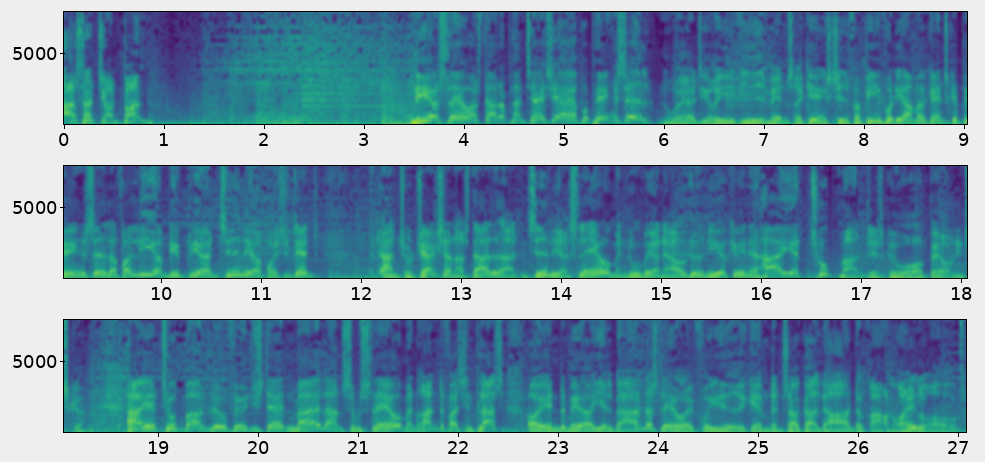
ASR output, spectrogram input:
Altså John Bond. Nierslaver starter plantageejer på pengeseddel. Nu er de rige hvide mænds regeringstid forbi på de amerikanske pengesedler, for lige om de bliver en tidligere præsident. Andrew Jackson har startet af den tidligere slave, men nuværende afdøde nierkvinde Harriet Tubman, det skriver Berlinske. Harriet Tubman blev født i staten Maryland som slave, men rendte fra sin plads og endte med at hjælpe andre slaver i frihed igennem den såkaldte Underground Railroad,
